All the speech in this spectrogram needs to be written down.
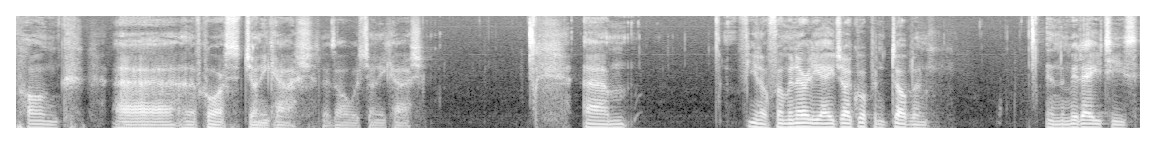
punk, uh, and of course Johnny Cash. There's always Johnny Cash. Um, you know, from an early age, I grew up in Dublin in the mid '80s,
